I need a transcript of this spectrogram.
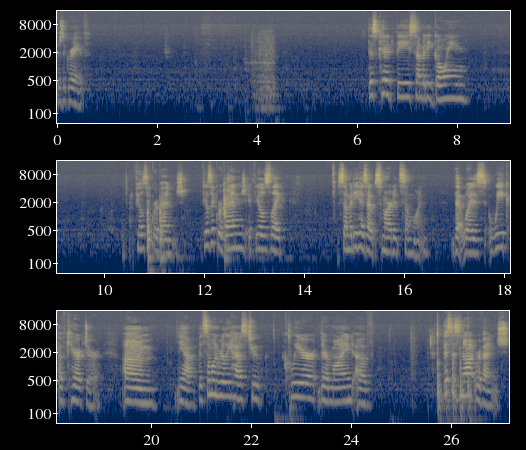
There's a grave. This could be somebody going, feels like revenge. Feels like revenge. It feels like somebody has outsmarted someone that was weak of character um, yeah, but someone really has to clear their mind of this is not revenge.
